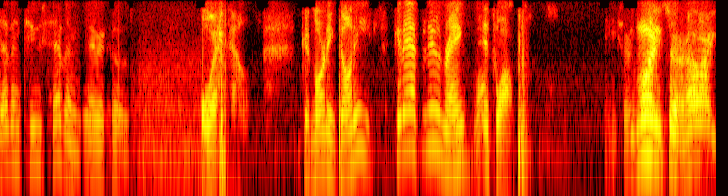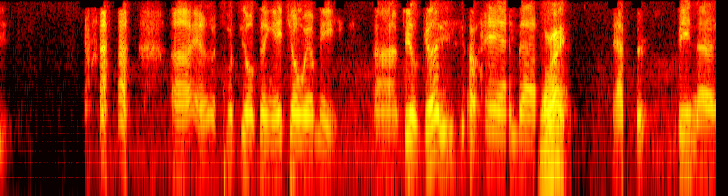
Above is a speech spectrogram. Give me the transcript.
Seven two seven area code. Well, good morning, Tony. Good afternoon, Ray. It's Walt. Hey, sir. Good morning, sir. How are you? uh, and it's what's the old thing, H-O-M-E. Uh, feels good. Go. And uh, All right. after being, uh,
